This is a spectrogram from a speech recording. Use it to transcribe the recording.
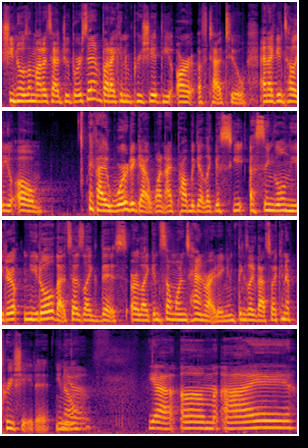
she knows I'm not a tattoo person, but I can appreciate the art of tattoo. And I can tell you, "Oh, if I were to get one, I'd probably get like a, a single needle needle that says like this or like in someone's handwriting and things like that so I can appreciate it, you know? Yeah. Yeah. Um, I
